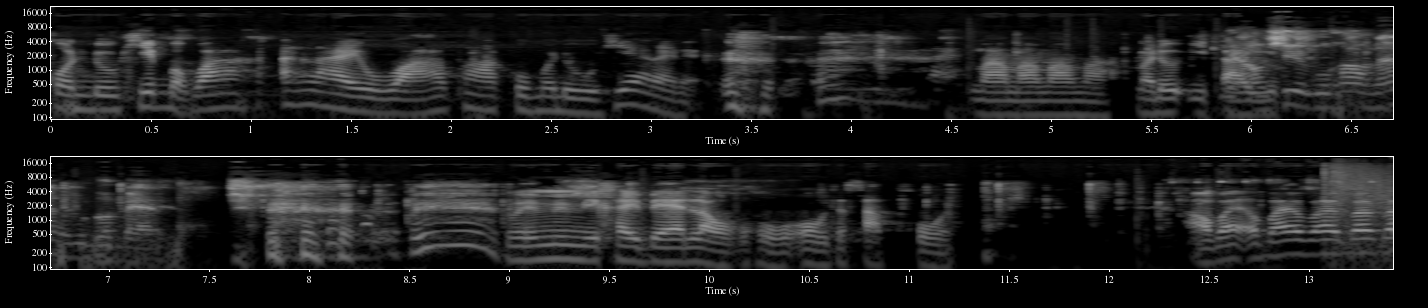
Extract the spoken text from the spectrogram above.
คนดูคลิปบอกว่าอะไรวะพากูมาดูเฮียอะไรเนี่ย มามามามามาดูอีอย่าตายเอาชื่อกูเข้านะกูโดนแบนไม่ไม่มีใครแบนหรอกโอ้โหโอ้จะสับโคตร เอาไปเอาไปเอาไปเอาไปเอาไป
